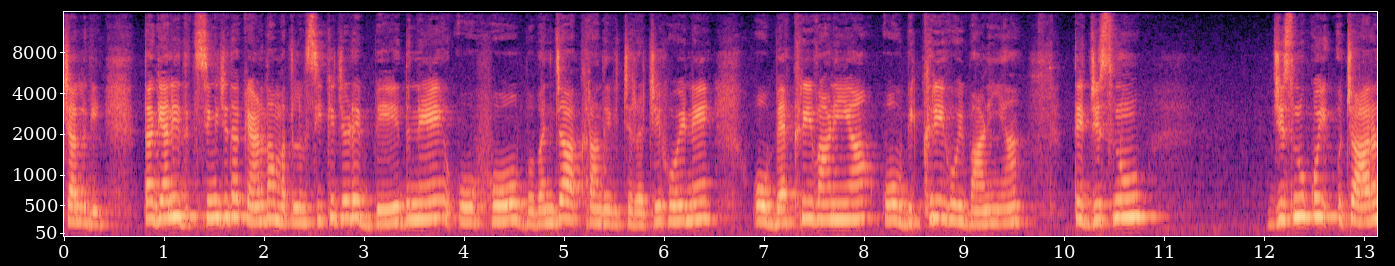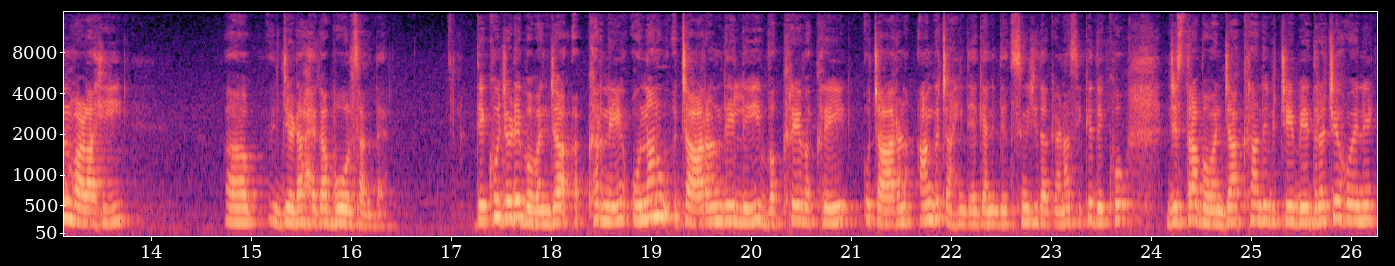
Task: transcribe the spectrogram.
ਚੱਲ ਗਈ। ਤਾਂ ਗਿਆਨੀ ਦਿੱਤ ਸਿੰਘ ਜੀ ਦਾ ਕਹਿਣ ਦਾ ਮਤਲਬ ਸੀ ਕਿ ਜਿਹੜੇ ਵੇਦ ਨੇ, ਉਹ 52 ਅੱਖਰਾਂ ਦੇ ਵਿੱਚ ਰਚੇ ਹੋਏ ਨੇ, ਉਹ ਬੈਖਰੀ ਬਾਣੀ ਆ, ਉਹ ਵਿਖਰੀ ਹੋਈ ਬਾਣੀ ਆ ਤੇ ਜਿਸ ਨੂੰ ਜਿਸ ਨੂੰ ਕੋਈ ਉਚਾਰਨ ਵਾਲਾ ਹੀ ਜਿਹੜਾ ਹੈਗਾ ਬੋਲ ਸਕਦਾ ਹੈ। ਦੇਖੋ ਜਿਹੜੇ 52 ਅੱਖਰ ਨੇ, ਉਹਨਾਂ ਨੂੰ ਉਚਾਰਨ ਦੇ ਲਈ ਵੱਖਰੇ ਵੱਖਰੇ ਉਚਾਰਨ ਅੰਗ ਚਾਹੀਦੇ ਆ। ਗਿਆਨੀ ਦਿੱਤ ਸਿੰਘ ਜੀ ਦਾ ਕਹਿਣਾ ਸੀ ਕਿ ਦੇਖੋ, ਜਿਸ ਤਰ੍ਹਾਂ 52 ਅੱਖਰਾਂ ਦੇ ਵਿੱਚ ਇਹ ਵੇਦ ਰਚੇ ਹੋਏ ਨੇ,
